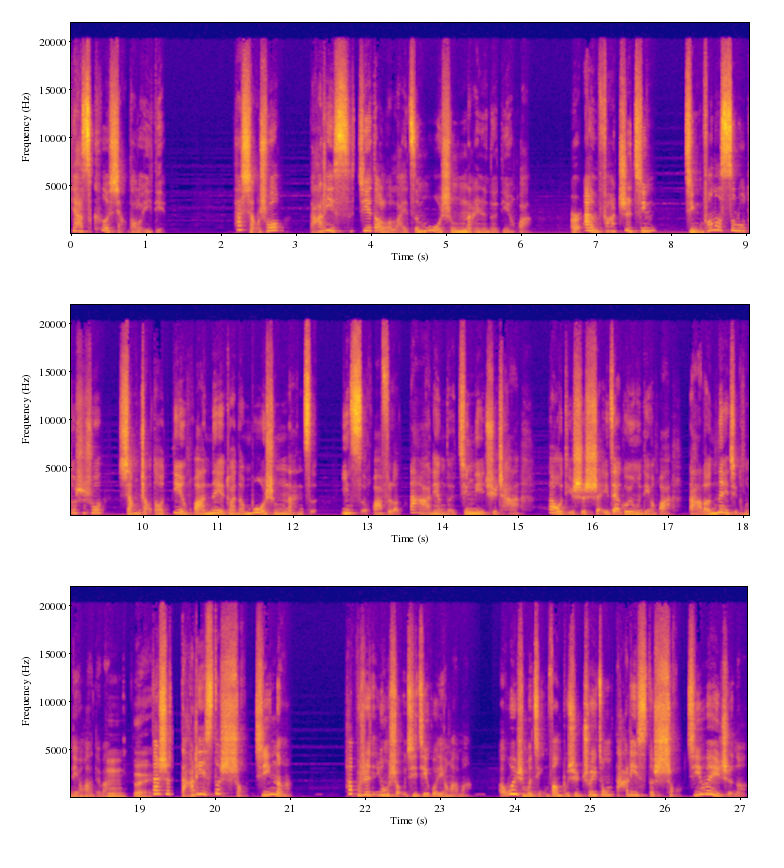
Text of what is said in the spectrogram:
亚斯克想到了一点，他想说达利斯接到了来自陌生男人的电话，而案发至今，警方的思路都是说想找到电话那端的陌生男子，因此花费了大量的精力去查到底是谁在公用电话打了那几通电话，对吧？嗯，对，但是达利斯的手机呢？他不是用手机接过电话吗？啊，为什么警方不去追踪达利斯的手机位置呢？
